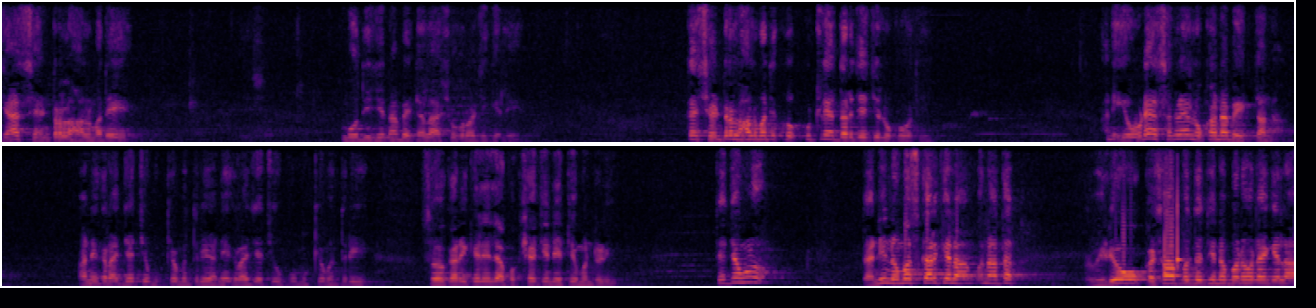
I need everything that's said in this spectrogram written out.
ज्या सेंट्रल हॉलमध्ये मोदीजींना भेटायला अशोकरावजी गेले त्या सेंट्रल हॉलमध्ये कु- कुठल्या दर्जाची लोक होती? आणि एवढ्या सगळ्या लोकांना भेटताना अनेक राज्याचे मुख्यमंत्री अनेक राज्याचे उपमुख्यमंत्री सहकारी केलेल्या पक्षाचे नेते मंडळी. त्याच्यामुळं त्यांनी नमस्कार केला पण आता व्हिडिओ कशा पद्धतीनं बनवला गेला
